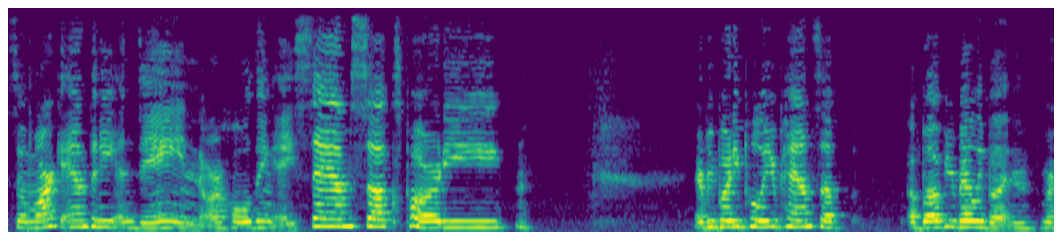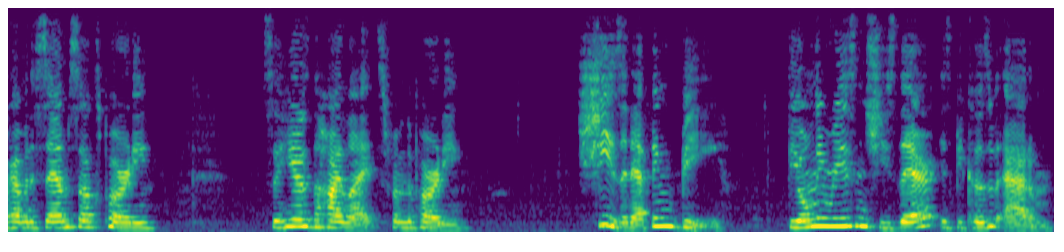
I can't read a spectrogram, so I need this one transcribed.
So Mark Anthony and Dane are holding a Sam Sucks party. Everybody pull your pants up above your belly button. We're having a Sam Sucks party. So here's the highlights from the party. She's an effing B. The only reason she's there is because of Adam.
